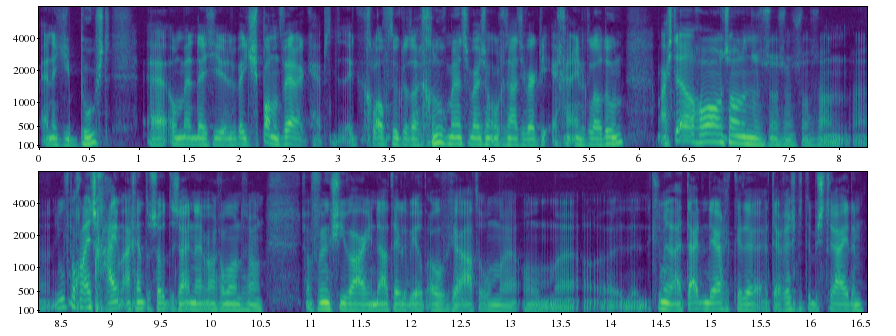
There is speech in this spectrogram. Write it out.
energy boost, moment dat je een beetje spannend werk hebt. Ik geloof natuurlijk dat er genoeg mensen bij zo'n organisatie werken die echt geen enkele doen. Maar stel gewoon zo'n, je hoeft nog eens geheimagent of zo te zijn, maar gewoon zo'n, functie waar je inderdaad de hele wereld over gaat om, om de criminaliteit en dergelijke, de terrorisme te bestrijden.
